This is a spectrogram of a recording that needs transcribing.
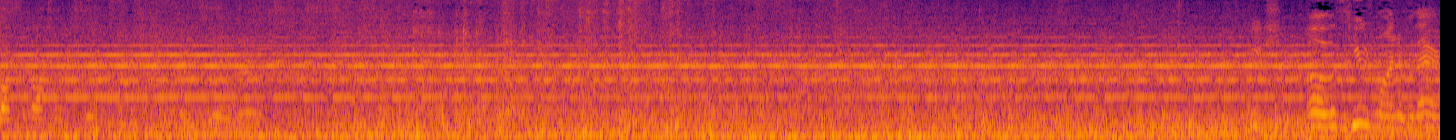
Block the he's saying that. Yeesh. Oh, there's a huge line over there.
